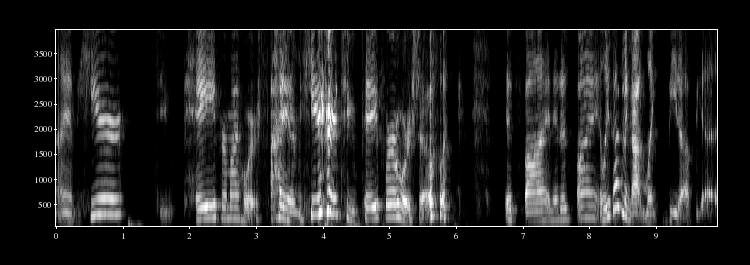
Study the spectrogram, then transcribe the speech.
I am here to pay for my horse. I am here to pay for a horse show. like, it's fine. It is fine. At least I haven't gotten like beat up yet.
